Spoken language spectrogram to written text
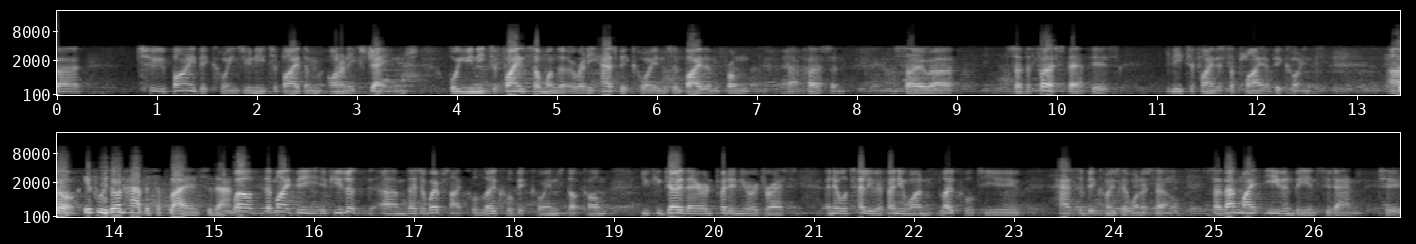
uh, to buy bitcoins, you need to buy them on an exchange or you need to find someone that already has bitcoins and buy them from that person. So, uh, so the first step is you need to find a supply of bitcoins. So, um, if we don't have a supply in Sudan? Well, there might be. If you look, um, there's a website called localbitcoins.com. You can go there and put in your address, and it will tell you if anyone local to you has the bitcoins they want to sell. So that might even be in Sudan too,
